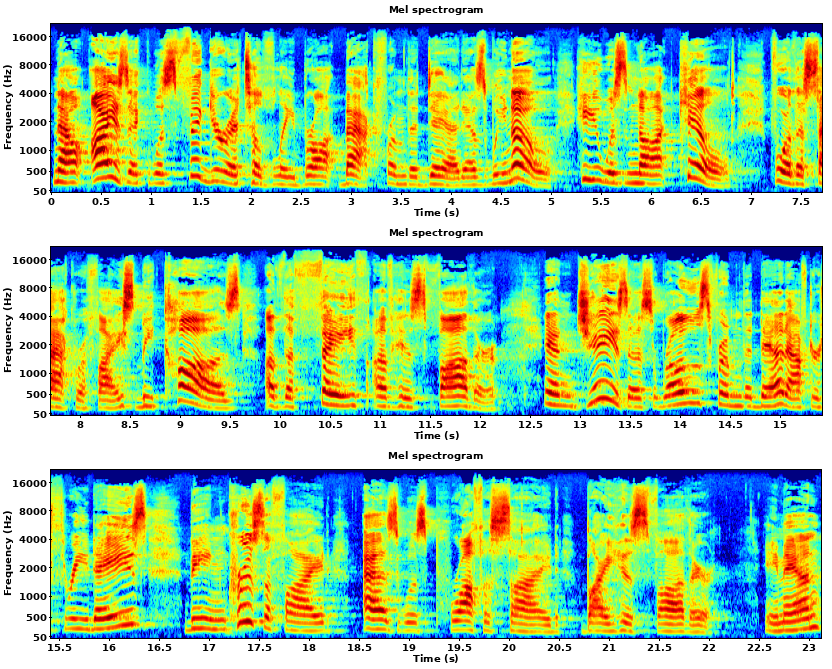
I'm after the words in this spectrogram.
Now, Isaac was figuratively brought back from the dead, as we know. He was not killed for the sacrifice because of the faith of his father. And Jesus rose from the dead after three days, being crucified, as was prophesied by his father. Amen.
